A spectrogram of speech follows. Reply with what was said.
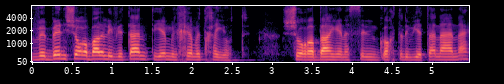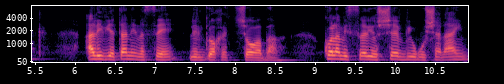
ובין שור הבר ללוויתן תהיה מלחמת חיות. שור הבר ינסה לנגוח את הלוויתן הענק, הלוויתן ינסה לנגוח את שור הבר. כל עם ישראל יושב בירושלים,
